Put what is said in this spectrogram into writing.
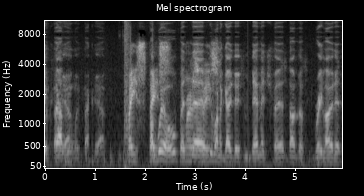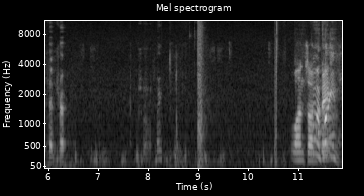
Six back up. out. Back out. Please, space. I will, but uh, if you want to go do some damage first, I'll just reload, etc. Sure thing. One's on oh, I got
